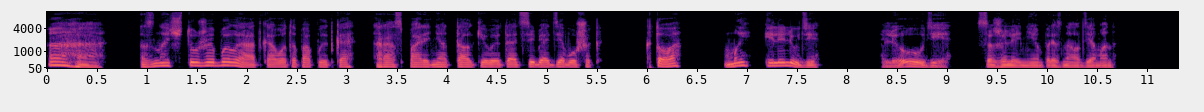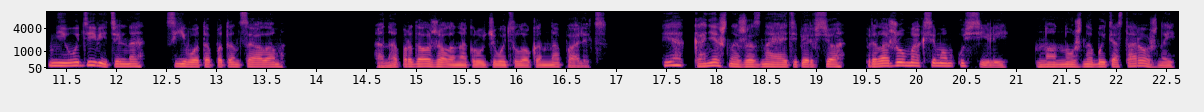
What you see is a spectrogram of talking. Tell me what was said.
Ага, значит, уже была от кого-то попытка, раз парень отталкивает от себя девушек. Кто? Мы или люди? Люди, с сожалением признал демон. Неудивительно, с его-то потенциалом. Она продолжала накручивать локон на палец. Я, конечно же, зная теперь все, приложу максимум усилий, но нужно быть осторожной,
